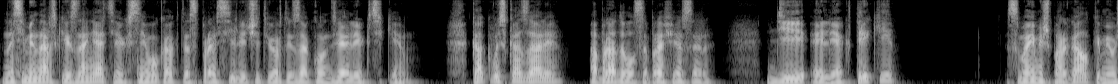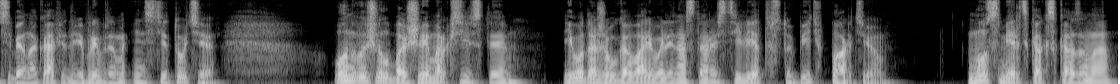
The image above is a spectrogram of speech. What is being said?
На семинарских занятиях с него как-то спросили четвертый закон диалектики. «Как вы сказали?» — обрадовался профессор. «Диэлектрики?» С моими шпаргалками у себя на кафедре в Рыбном институте он вышел большие марксисты. Его даже уговаривали на старости лет вступить в партию. Но смерть, как сказано,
